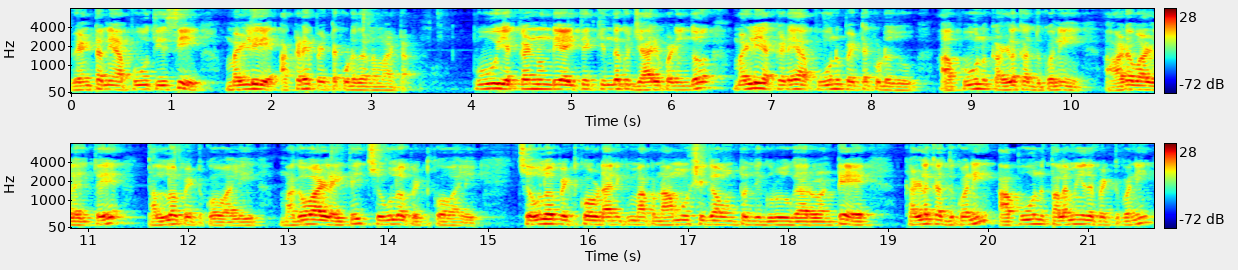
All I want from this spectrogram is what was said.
వెంటనే ఆ పువ్వు తీసి మళ్ళీ అక్కడే పెట్టకూడదన్నమాట. పువ్వు ఎక్కడి నుండి అయితే కిందకు జారి పడిందో మళ్ళీ అక్కడే ఆ పువ్వును పెట్టకూడదు. ఆ పువ్వును కళ్ళకద్దుకొని ఆడవాళ్ళైతే తల్లో పెట్టుకోవాలి మగవాళ్ళైతే చెవులో పెట్టుకోవాలి. చెవులో పెట్టుకోవడానికి మాకు నామూషిగా ఉంటుంది గురువు గారు అంటే కళ్ళకద్దుకొని ఆ పువ్వును తల మీద పెట్టుకొని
